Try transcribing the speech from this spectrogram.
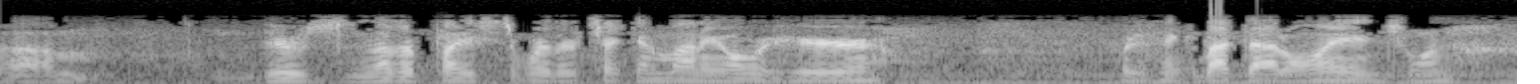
Um, there's another place where they're taking money over here. What do you think about that orange one?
